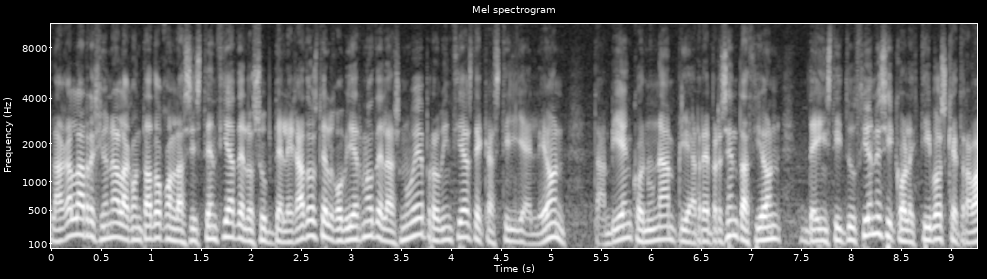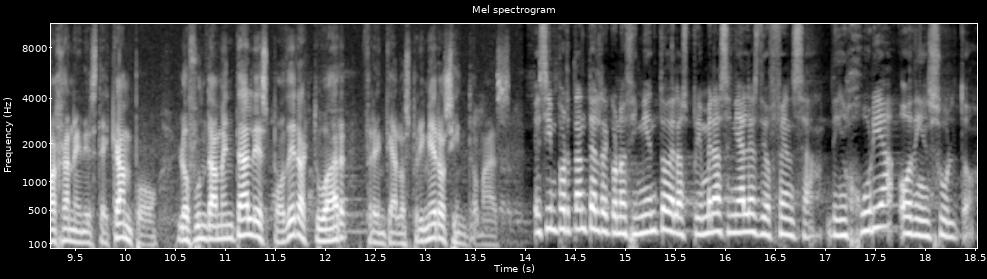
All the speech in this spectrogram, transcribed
La gala regional ha contado con la asistencia de los subdelegados del Gobierno de las nueve provincias de Castilla y León, también con una amplia representación de instituciones y colectivos que trabajan en este campo. Lo fundamental es poder actuar frente a los primeros síntomas. Es importante el reconocimiento de las primeras señales de ofensa, de injuria o de insulto.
